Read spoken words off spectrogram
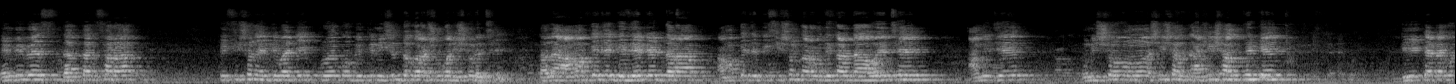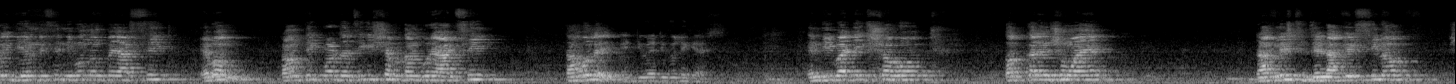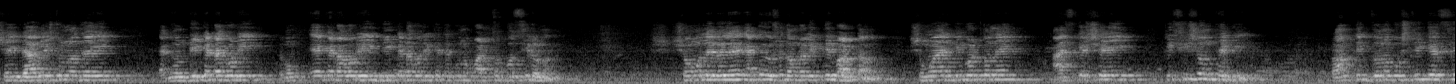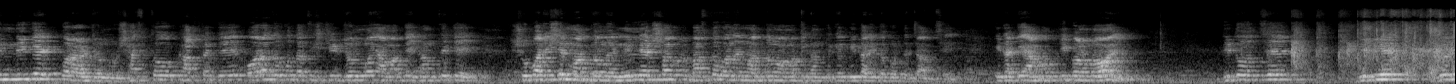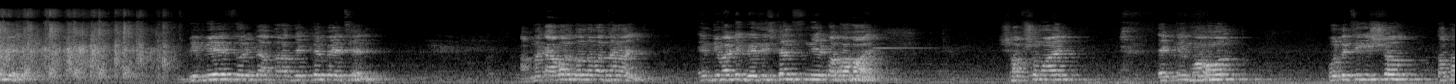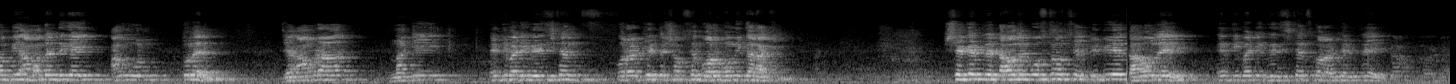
এমবিবিএস ডাক্তার ছাড়া প্রিসক্রিপশন অ্যান্টিবায়োটিক প্রয়োগ ও বিক্রি নিষিদ্ধ করার সুপারিশ করেছে। তাহলে আমাকে যে গেজেটের দ্বারা আমাকে যে প্রিসক্রিপশন করার অধিকার দেওয়া হয়েছে আমি যে উনিশশো উনআশি সাল আশি সাল থেকে ডি ক্যাটাগরি বিএমডিসি নিবন্ধন পেয়ে আসছি এবং প্রান্তিক পর্যায়ে চিকিৎসা প্রদান করে আসছি তাহলে অ্যান্টিবায়োটিক সহ তৎকালীন সময়ে ড্রাগ লিস্ট যে ড্রাগ লিস্ট ছিল সেই ড্রাগ লিস্ট অনুযায়ী একজন ডি ক্যাটাগরি এবং এ ক্যাটাগরি ডি ক্যাটাগরি ক্ষেত্রে কোনো পার্থক্য ছিল না। সম লেভেলে একই ওষুধ আমরা লিখতে পারতাম। সময়ের বিবর্তনে আজকে সেই প্রিসিশন থেকে প্রান্তিক জনগোষ্ঠীকে সিন্ডিকেট করার জন্য, স্বাস্থ্য খাতটাকে অরাজকতা সৃষ্টির জন্যই আমাকে এখান থেকে সুপারিশের মাধ্যমে নির্দেশক বাস্তবায়নের মাধ্যমে আমাকে এখান থেকে বিতাড়িত করতে চাচ্ছে। এটা কি আপত্তিকর নয়? দ্বিতীয় হচ্ছে জরিপে। বিবিএস জরিপে আপনারা দেখতে পেয়েছেন। আপনাকে আবারও ধন্যবাদ জানাই। অ্যান্টিবায়োটিক রেজিস্ট্যান্স নিয়ে কথা হয়। সব সময় একটি মহল পল্লী চিকিৎসক তথাপি আমাদের দিকেই আঙ্গুল তোলেন যে আমরা নাকি অ্যান্টিবায়োটিক রেজিস্ট্যান্স করার ক্ষেত্রে সবচেয়ে বড় ভূমিকা রাখি। সেক্ষেত্রে তাহলে প্রশ্ন হচ্ছে, বিবিএস তাহলে অ্যান্টিবায়োটিক রেজিস্ট্যান্স করার ক্ষেত্রে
